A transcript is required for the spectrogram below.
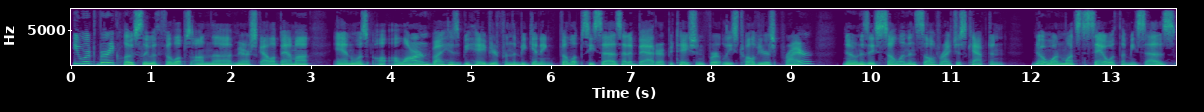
He worked very closely with Phillips on the Maersk, Alabama, and was a- alarmed by his behavior from the beginning. Phillips, he says, had a bad reputation for at least 12 years prior, known as a sullen and self righteous captain. No one wants to sail with him, he says.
